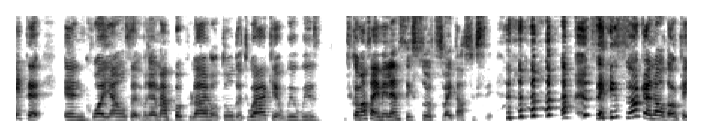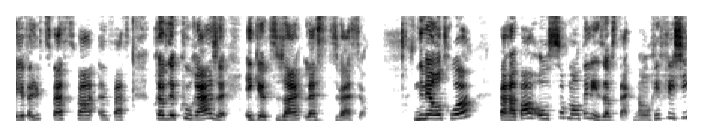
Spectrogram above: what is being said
être une croyance vraiment populaire autour de toi que oui, oui, tu commences un MLM, c'est sûr que tu vas être en succès. c'est sûr que non. Donc, il a fallu que tu fasses, fasses preuve de courage et que tu gères la situation. Numéro 3, par rapport au surmonter les obstacles. Donc, réfléchis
